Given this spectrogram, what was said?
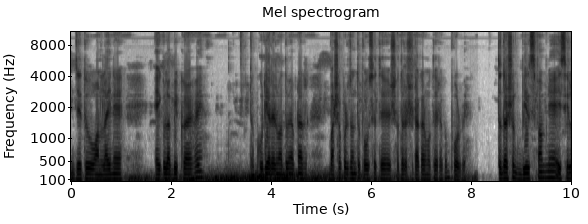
যেহেতু অনলাইনে এইগুলা বিক্রয় হয়, তো কুরিয়ারের মাধ্যমে আপনার বাসা পর্যন্ত পৌঁছাতে সতেরোশো টাকার মতো এরকম পড়বে। তো দর্শক বিলস পাম্প নিয়ে এই ছিল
